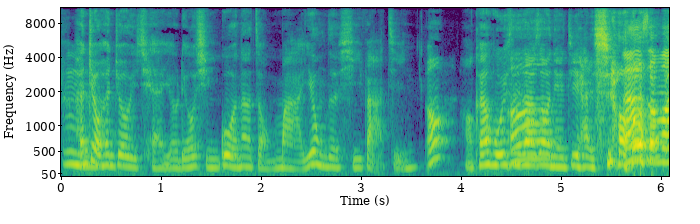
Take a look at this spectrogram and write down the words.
嗯、很久很久以前有流行过那种马用的洗发精哦，好，可能胡医生那时候年纪还小。啊、什么？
